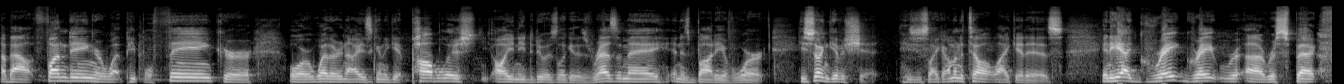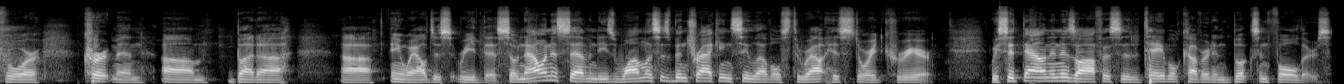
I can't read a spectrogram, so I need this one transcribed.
about funding or what people think or or whether or not he's going to get published. All you need to do is look at his resume and his body of work. He just doesn't give a shit. He's just like, I'm going to tell it like it is. And he had great, great uh, respect for Kirtman, um, but. Uh, uh, anyway, I'll just read this. So now in his 70s, Wanless has been tracking sea levels throughout his storied career. We sit down in his office at a table covered in books and folders.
